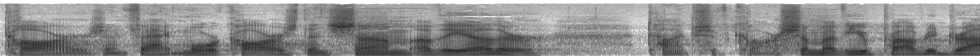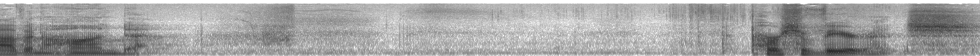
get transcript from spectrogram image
cars. In fact, more cars than some of the other types of cars. Some of you probably driving a Honda. Perseverance.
